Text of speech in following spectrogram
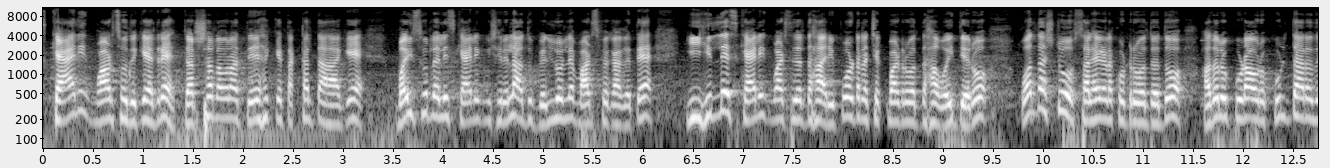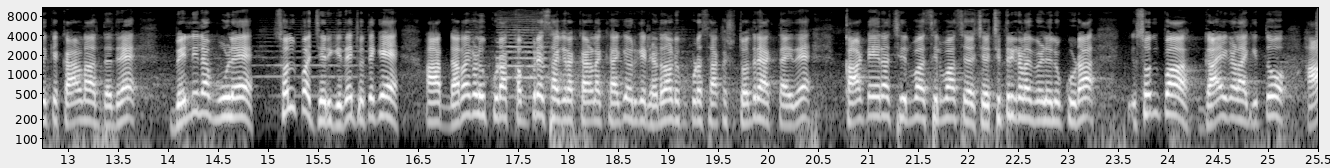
ಸ್ಕ್ಯಾನಿಂಗ್ ಮಾಡಿಸೋದಕ್ಕೆ ಅಂದರೆ ದರ್ಶನ್ ಅವರ ದೇಹಕ್ಕೆ ತಕ್ಕಂತ ಹಾಗೆ ಮೈಸೂರಿನಲ್ಲಿ ಸ್ಕ್ಯಾನಿಂಗ್ ಮಿಷನ್ ಇಲ್ಲ, ಅದು ಬೆಂಗಳೂರಲ್ಲೇ ಮಾಡಿಸಬೇಕಾಗುತ್ತೆ. ಈ ಹಿಂದೆ ಸ್ಕ್ಯಾನಿಂಗ್ ಮಾಡಿಸಿದಂತಹ ರಿಪೋರ್ಟ್ ಅನ್ನು ಚೆಕ್ ಮಾಡಿರುವಂತಹ ವೈದ್ಯರು ಒಂದಷ್ಟು ಸಲಹೆಗಳನ್ನು ಕೊಟ್ಟಿರುವಂಥದ್ದು ಅದರಲ್ಲೂ ಕೂಡ ಅವರು ಕುಳ್ತಾ ಇರೋದಕ್ಕೆ ಕಾರಣ ಅಂತಂದ್ರೆ ಬೆನ್ನಿನ ಮೂಳೆ ಸ್ವಲ್ಪ ಜರುಗಿದೆ. ಜೊತೆಗೆ ಆ ನರಗಳು ಕೂಡ ಕಂಪ್ರೆಸ್ ಆಗಿರೋ ಕಾರಣಕ್ಕಾಗಿ ಅವರಿಗೆ ನಡೆದಾಡೋಕೆ ಕೂಡ ಸಾಕಷ್ಟು ತೊಂದರೆ ಆಗ್ತಾ ಇದೆ. ಕಾಟೇರ, ಸಿಲ್ವಾ ಸಿಲ್ವಾ ಚಿತ್ರಗಳ ವೇಳೆಯಲ್ಲೂ ಕೂಡ ಸ್ವಲ್ಪ ಗಾಯಗಳಾಗಿತ್ತು. ಆ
